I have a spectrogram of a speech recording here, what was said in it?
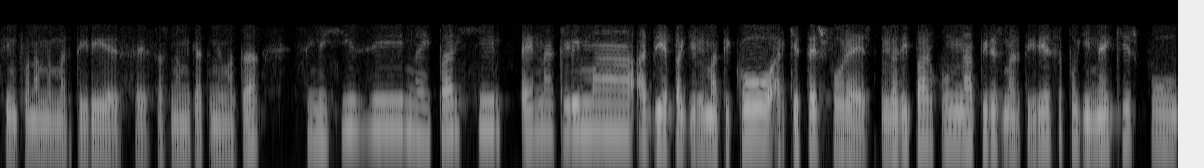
σύμφωνα με μαρτυρίες στα αστυνομικά τμήματα, συνεχίζει να υπάρχει ένα κλίμα αντιεπαγγελματικό αρκετές φορές. Δηλαδή υπάρχουν άπειρες μαρτυρίες από γυναίκες που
